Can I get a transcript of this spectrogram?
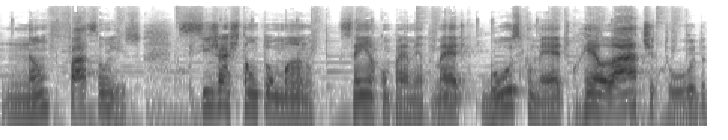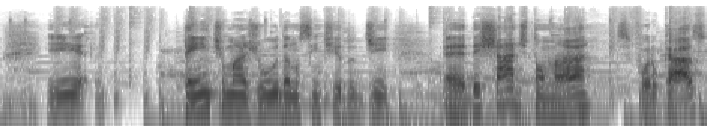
não façam isso. Se já estão tomando sem acompanhamento médico, busque o um médico, relate tudo e tente uma ajuda no sentido de é, deixar de tomar, se for o caso,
